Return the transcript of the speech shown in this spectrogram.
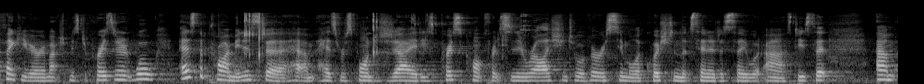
thank you very much, Mr President. Well, as the Prime Minister um, has responded today at his press conference in relation to a very similar question that Senator Siewert asked, is that um,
